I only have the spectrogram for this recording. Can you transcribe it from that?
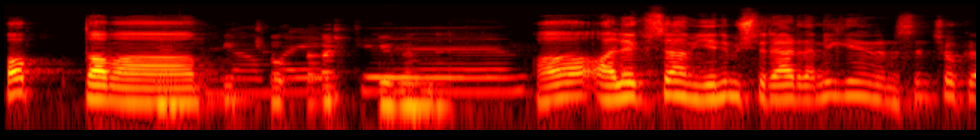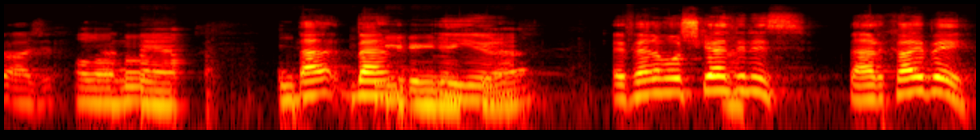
Hop tamam. Selamünaleyküm. Aa aleykümselam yeni müşteri Erdem ilgilenir misin? Çok acil. Olama ya. Ben ben ya. Efendim hoş geldiniz. Berkay Bey.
